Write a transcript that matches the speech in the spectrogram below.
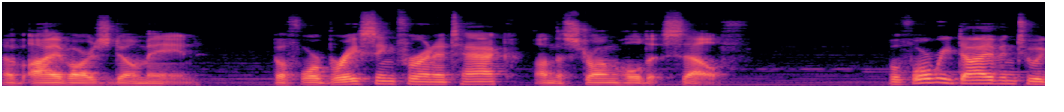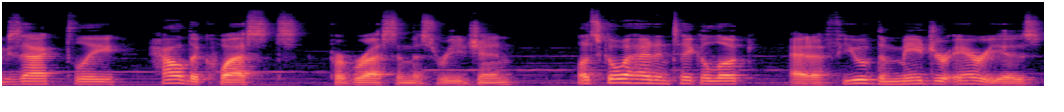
of Ivar's domain, before bracing for an attack on the stronghold itself. Before we dive into exactly how the quests progress in this region, let's go ahead and take a look at a few of the major areas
